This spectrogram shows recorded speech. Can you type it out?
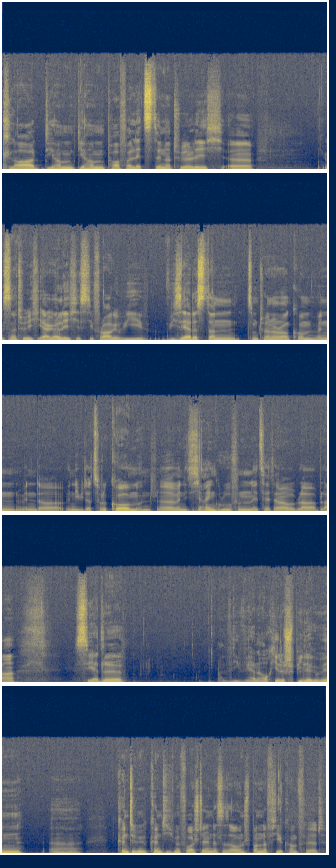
klar, die haben, die haben ein paar Verletzte natürlich. Äh, ist natürlich ärgerlich, ist die Frage, wie, wie sehr das dann zum Turnaround kommt, wenn, wenn, da, wenn die wieder zurückkommen und ne, wenn die sich eingerufen, etc. bla bla bla. Seattle, die werden auch ihre Spiele gewinnen. Äh, könnte, könnte ich mir vorstellen, dass es auch ein spannender Vierkampf wird.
